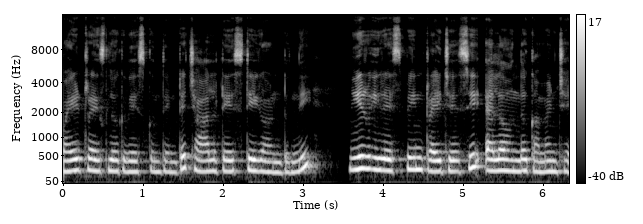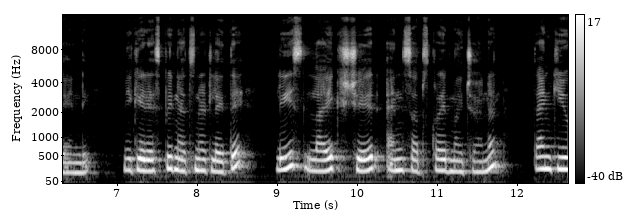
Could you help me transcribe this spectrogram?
వైట్ రైస్లోకి వేసుకుని తింటే చాలా టేస్టీగా ఉంటుంది. మీరు ఈ రెసిపీని ట్రై చేసి ఎలా ఉందో కమెంట్ చేయండి. మీకు ఈ రెసిపీ నచ్చినట్లయితే please like share and subscribe my channel. Thank you.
